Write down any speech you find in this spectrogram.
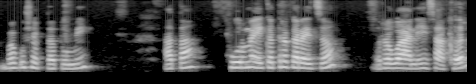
बघू शकता तुम्ही. आता पूर्ण एकत्र करायचं. रवा आणि साखर.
